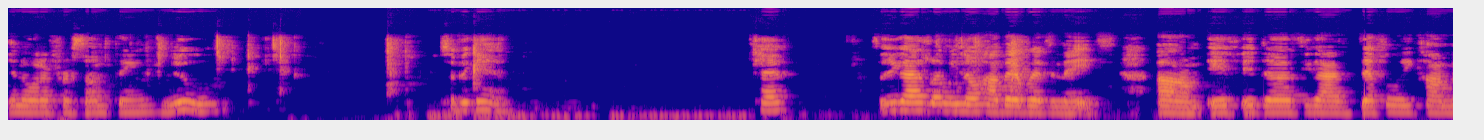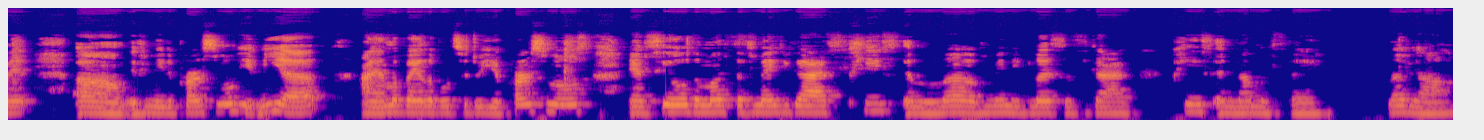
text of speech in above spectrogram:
In order for something new to begin. Okay? So you guys let me know how that resonates. Um, if it does, you guys definitely comment. Um, if you need a personal, hit me up. I am available to do your personals. Until the month of May, you guys, peace and love. Many blessings, guys. Peace and namaste. Love y'all.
